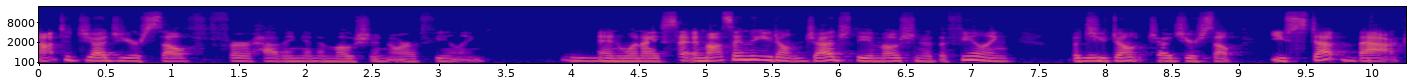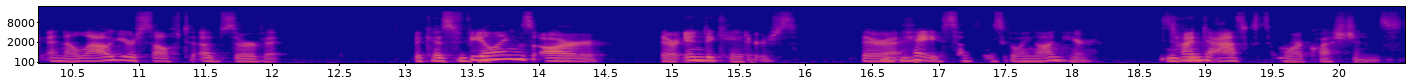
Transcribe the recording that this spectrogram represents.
not to judge yourself for having an emotion or a feeling mm, And when I say I'm not saying that you don't judge the emotion or the feeling, but mhm, you don't judge yourself. You step back and allow yourself to observe it because mhm, feelings are they're indicators. They're a, mhm, hey, something's going on here. It's time mhm, to ask some more questions.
